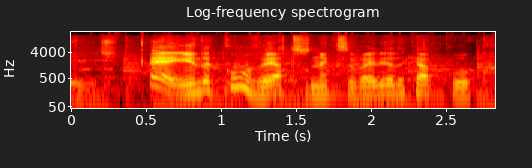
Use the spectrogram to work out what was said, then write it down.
É, ainda com vetos, né, que você vai ler daqui a pouco.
